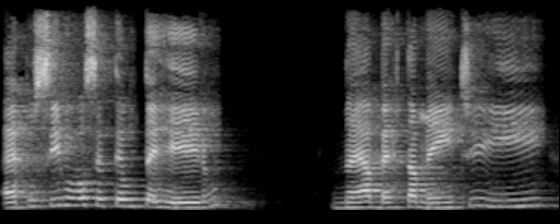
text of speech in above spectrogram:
É possível você ter um terreiro, né, abertamente e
